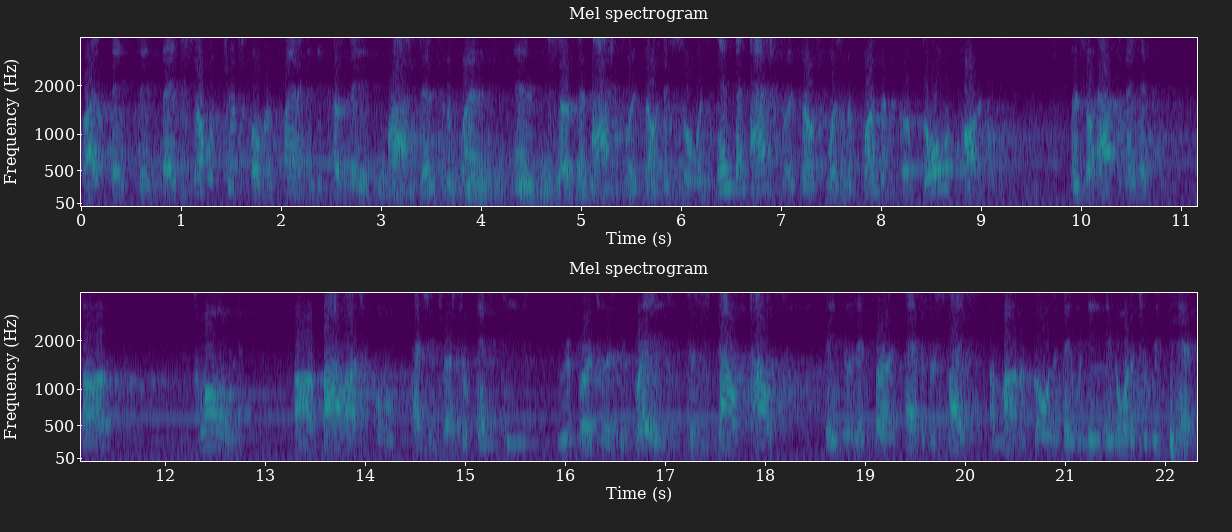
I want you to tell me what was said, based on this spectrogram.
Right? They, they've made several trips over the planet, and because they had crashed into the planet and set up the asteroid belt, they saw within the asteroid belts was an abundance of gold particles. And so after they had uh, cloned uh, biological extraterrestrial entities, referred to as the Greys, to scout out, they knew that Earth had the precise amount of gold that they would need in order to repair,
